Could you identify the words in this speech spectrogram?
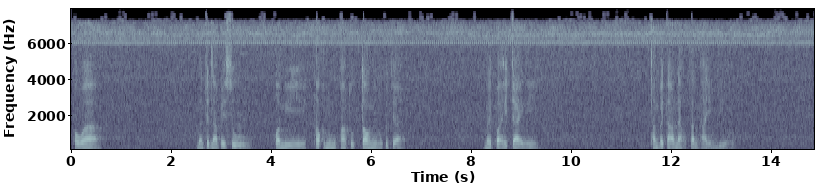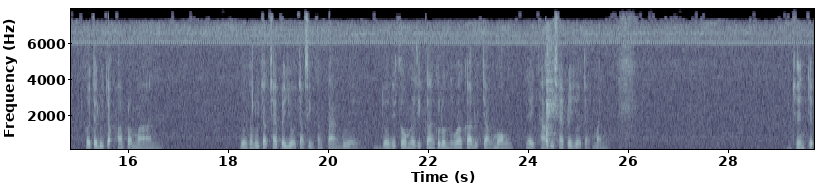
เพราะว่า มันจะนำไปสู่ พอมีพอคำนึงความถูกต้องนี่มันก็จะ ไม่ปล่อยให้ใจนี้ทำไปตามหน้าของตัณหาอย่างเดียว ก็จะรู้จักความประมาณ รวมทั้งรู้จักใช้ประโยชน์จากสิ่งต่าง ๆ ด้วย โยนิโสมนสิการก็รวมถึงว่าการรู้จักมองในทางที่ใช้ประโยชน์จากมัน เช่นเจ็บ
